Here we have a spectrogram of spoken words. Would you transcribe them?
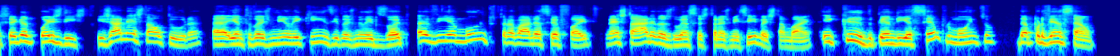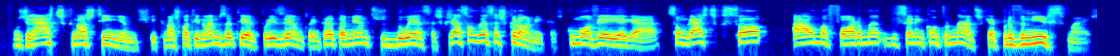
chega depois disto. E já nesta altura, eh, entre 2015 e 2018, havia muito trabalho a ser feito nesta área das doenças transmissíveis também, e que dependia sempre muito da prevenção. Os gastos que nós tínhamos e que nós continuamos a ter, por exemplo, em tratamentos de doenças que já são doenças crónicas, como o VIH, são gastos que só há uma forma de serem contornados, que é prevenir-se mais,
